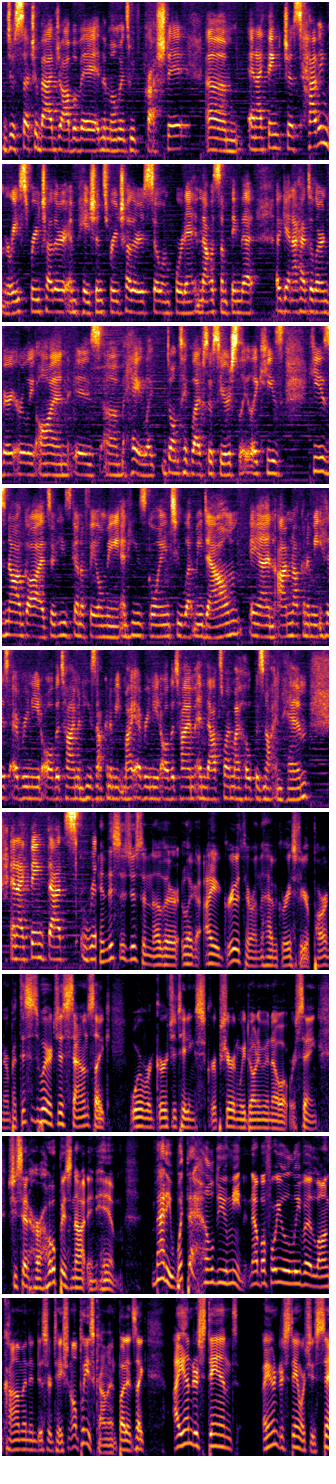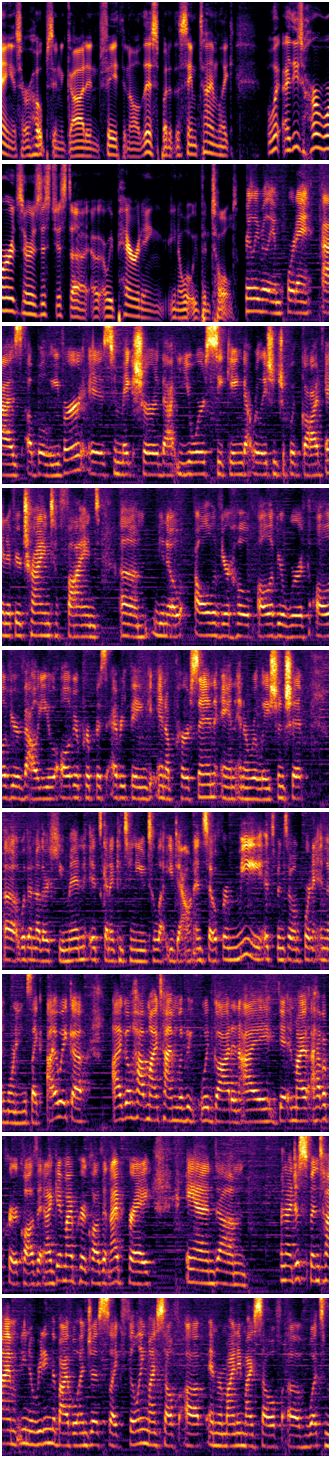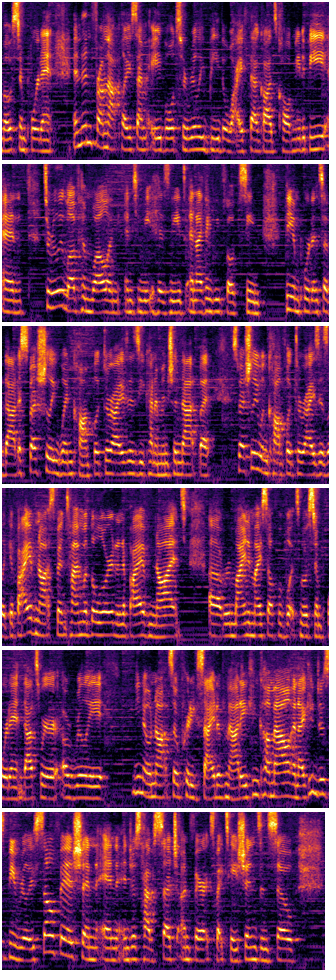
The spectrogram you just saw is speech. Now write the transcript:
just such a bad job of it and the moments we've crushed it. Um, and I think just having grace for each other and patience for each other is so important. And that was something that, again, I had to learn very early on is, um, hey, like, don't take life so seriously. Like he's, he's not God, so he's going to fail me and he's going to let me down. And I'm not going to meet his every need all the time. And he's not going to meet my every need all the time. And that's why my hope is not in him. And I think that's really And this is just another like I agree with her on the have grace for your partner, but this is where it just sounds like we're regurgitating scripture and we don't even know what we're saying. She said her hope is not in him. Madi, what the hell do you mean? Now, before you leave a long comment and dissertation, oh, please comment. But it's like I understand, I understand what she's saying is her hopes in God and faith and all this, but at the same time, like, what are these her words or is this just uh, are we parroting, you know, what we've been told? really really important as a believer is to make sure that you're seeking that relationship with god and if you're trying to find um, you know all of your hope all of your worth all of your value all of your purpose everything in a person and in a relationship uh, with another human, it's going to continue to let you down. And so for me, it's been so important in the mornings. Like I wake up, I go have my time with with God, and I get in my I have a prayer closet, and I get in my prayer closet and I pray, and um, and I just spend time, you know, reading the Bible and just like filling myself up and reminding myself of what's most important. And then from that place, I'm able to really be the wife that God's called me to be and to really love Him well and, and to meet His needs. And I think we've both seen the importance of that, especially when conflict arises. You kind of mentioned that, but especially when conflict arises, like if I have not spent time with the Lord and if I have not uh, reminded myself of what's most important, that's where a really you know not so pretty side of Madi can come out and I can just be really selfish and and and just have such unfair expectations. And so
